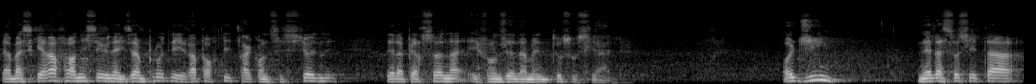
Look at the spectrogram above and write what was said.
la maschera fornisce un esempio dei rapporti tra concessioni della persona e funzionamento sociale. Oggi, nella società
